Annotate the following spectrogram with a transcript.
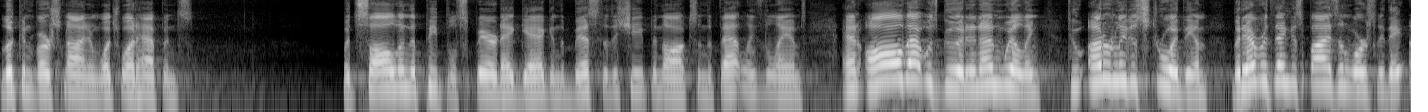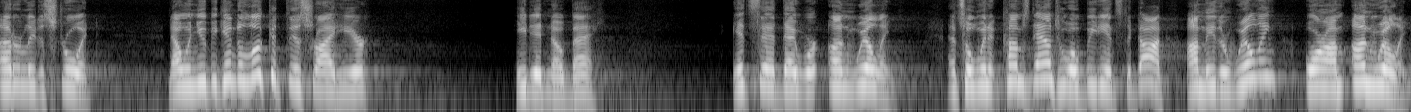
look in verse 9 and watch what happens. But Saul and the people spared Agag and the best of the sheep and the oxen, the fatlings and the lambs, and all that was good and unwilling to utterly destroy them, but everything despised and worstly they utterly destroyed. Now, when you begin to look at this right here, he didn't obey. It said they were unwilling. And so when it comes down to obedience to God, I'm either willing or I'm unwilling.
